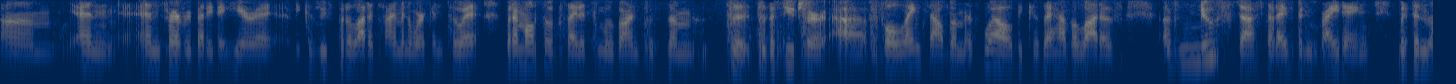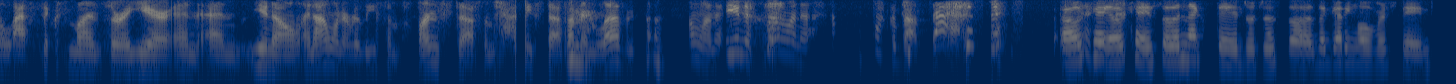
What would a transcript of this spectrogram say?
um, and and for everybody to hear it because we've put a lot of time and work into it. But I'm also excited to move on to some to, to the future uh, full length album as well because I have a lot of of new stuff that I've been writing within the last six months or a year, and and you know, and I want to release some fun stuff, some happy stuff. I'm in love. I want to, you know, I want to talk about that. okay, okay. So the next stage, which is the the getting over stage,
